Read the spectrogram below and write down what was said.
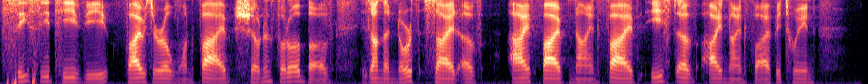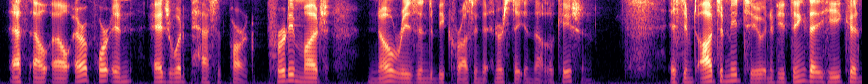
CCTV 5015, shown in photo above, is on the north side of I 595, east of I 95, between FLL Airport and Edgewood Passive Park. Pretty much no reason to be crossing the interstate in that location. It seemed odd to me too, and if you think that he could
